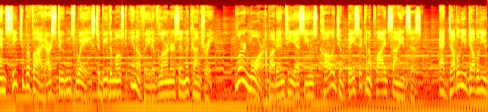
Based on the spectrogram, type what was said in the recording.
and seek to provide our students ways to be the most innovative learners in the country. Learn more about MTSU's College of Basic and Applied Sciences at www.mtsu.edu.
